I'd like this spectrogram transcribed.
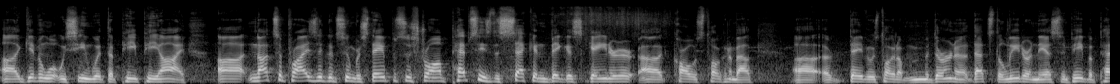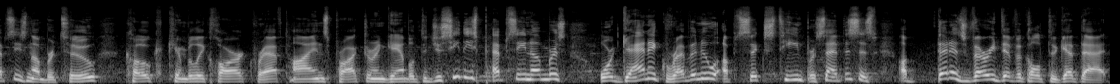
uh, given what we've seen with the PPI. Uh, not surprised consumer staples are strong. Pepsi is the second biggest gainer. Uh, Carl was talking about uh, David was talking about Moderna. That's the leader in the S&P, but Pepsi's number two. Coke, Kimberly Clark, Kraft Heinz, Procter and Gamble. Did you see these Pepsi numbers? Organic revenue up 16%. This is a, that is very difficult to get that,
